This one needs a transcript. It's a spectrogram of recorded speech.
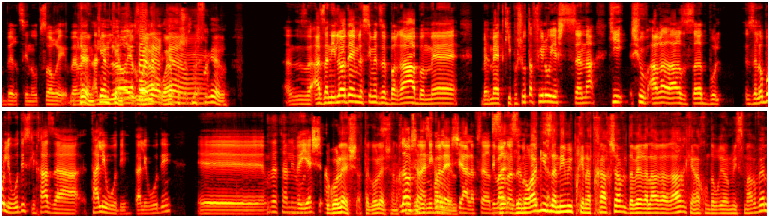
ברצינות, סורי, באמת, כן, אני כן, לא כן, יכול... הוא היה, הוא היה פשוט מפגר. אז, אז אני לא יודע אם לשים את זה ברע, במה, באמת, כי פשוט אפילו יש סצנה, כי שוב, RRR זה סרט בול... זה לא בוליוודי, סליחה, זה הטלי וודי, טלי וודי. אה, ויש... אתה גולש, אתה גולש. לא משנה, אני גולש, יאללה, בסדר, דיברנו על זה. זה נורא גזעני מבחינתך עכשיו לדבר על RRR, כי אנחנו מדברים על מיס מרוויל,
